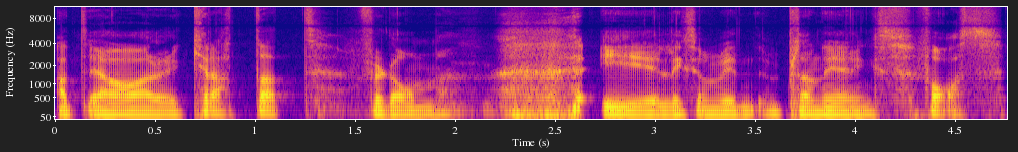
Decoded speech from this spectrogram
Att jag har krattat för dem i liksom vid planeringsfas.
